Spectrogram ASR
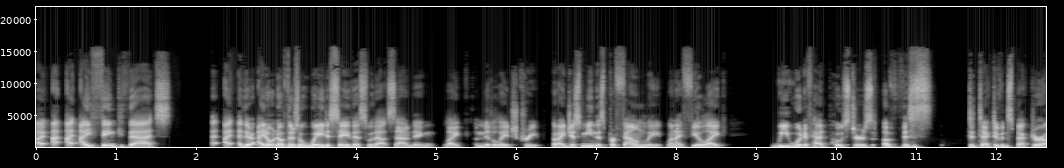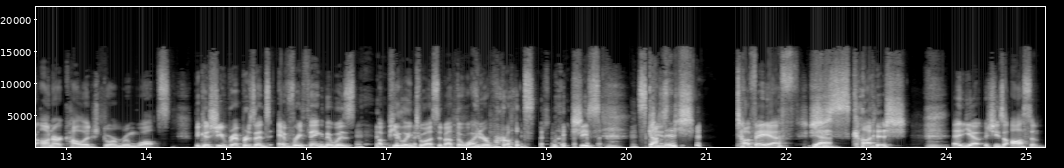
I, I, I think that I, I, there, I don't know if there's a way to say this without sounding like a middle aged creep, but I just mean this profoundly when I feel like we would have had posters of this detective inspector on our college dorm room walls because she represents everything that was appealing to us about the wider world. like she's Scottish. tough AF. Yeah. She's Scottish. And yeah, she's awesome.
